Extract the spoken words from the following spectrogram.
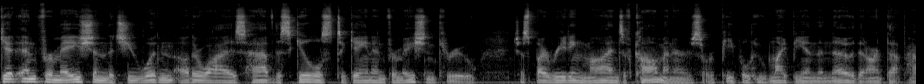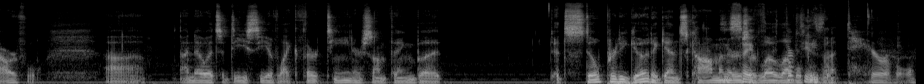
get information that you wouldn't otherwise have the skills to gain information through just by reading minds of commoners or people who might be in the know that aren't that powerful. Uh, I know it's a DC of like 13 or something, but it's still pretty good against commoners Say, or low level 13 is people. not terrible.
